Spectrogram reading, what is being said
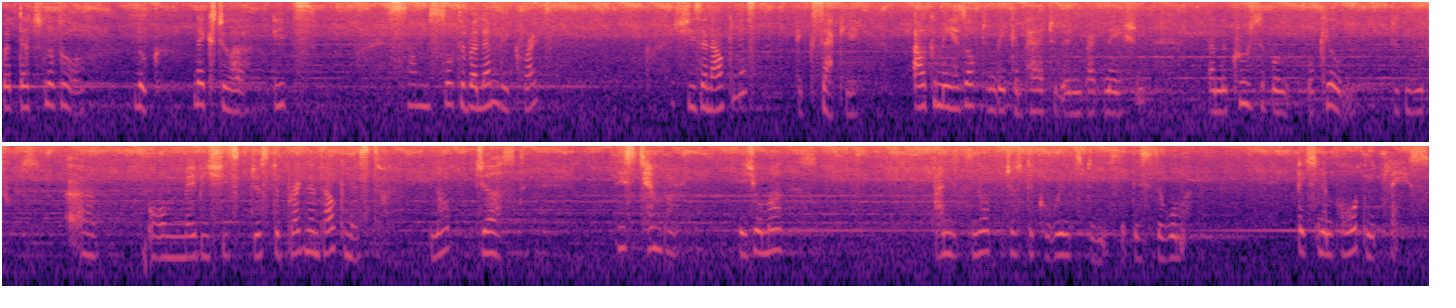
But that's not all. Look, next to her. It's some sort of alembic, right? She's an alchemist? Exactly. Alchemy has often been compared to impregnation, and the crucible or kiln to the uterus. Uh, or maybe she's just a pregnant alchemist. Not just. This temple is your mother's. And it's not just a coincidence that this is a woman. It's an important place.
